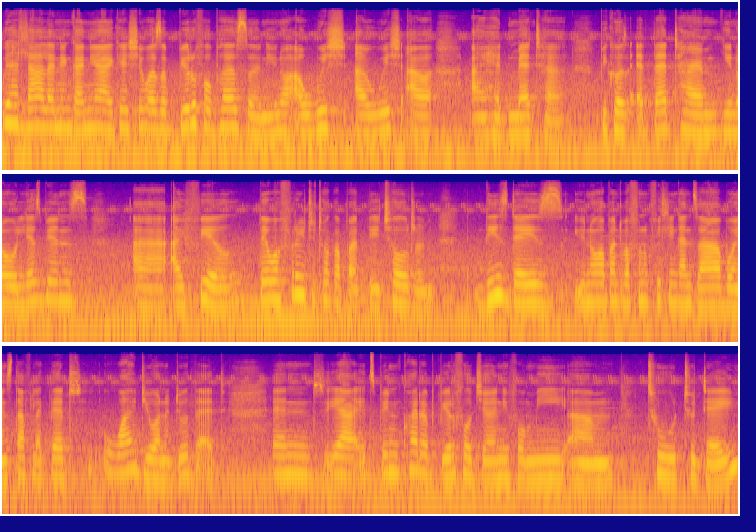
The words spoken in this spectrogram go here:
We had Lala nengane yakhe. She was a beautiful person. You know, I wish I wish I, I had met her because at that time, you know, lesbians, uh, I feel they were free to talk about their children. These days, you know, abantu bafuna ukufihla and stuff like that. Why do you want to do that? And yeah, it's been quite a beautiful journey for me um, to today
